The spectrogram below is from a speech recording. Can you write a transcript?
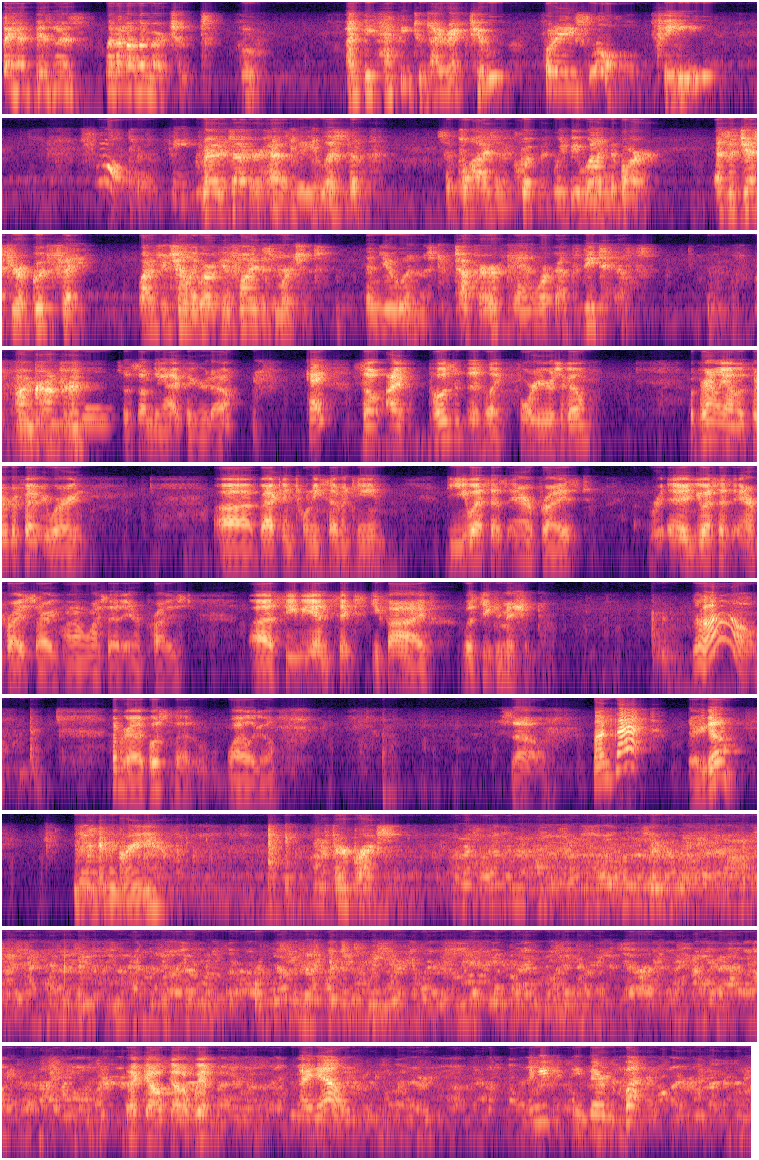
They had business with another merchant. Who? I'd be happy to direct you for a small fee. Small fee. Commander Tucker has the list of supplies and equipment we'd be willing to barter. As a gesture of good faith, why don't you tell me where we can find this merchant? Then you and Mr. Tucker can work out the details. I'm confident. So something I figured out. Okay. So I posted this like four years ago. Apparently on the 3rd of February, uh, back in 2017, the USS Enterprise, uh, USS Enterprise, sorry, I don't know why I said Enterprise, uh, CVN 65 was decommissioned. Oh. I forgot I posted that a while ago. So, Fun fact. there you go. We can agree on a fair price. That gal's got a whip. I know. And you can see their butt.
